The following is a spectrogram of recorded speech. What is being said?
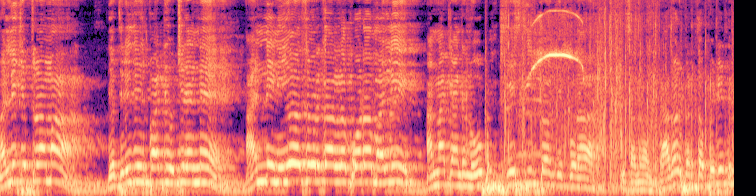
మళ్ళీ చెప్తున్నామ్మా రేపు తెలుగుదేశం పార్టీ వచ్చిన అన్ని నియోజకవర్గాల్లో కూడా మళ్ళీ అన్నా క్యాంటీన్ ఓపెన్ చేసి తీరుతామని చెప్పి కూడా ఈ సందర్భం. పేదవాడు పెద్ద తప్పేటండి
